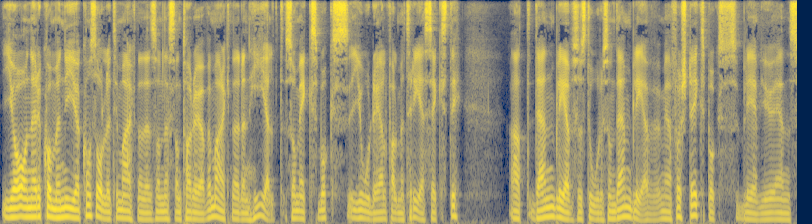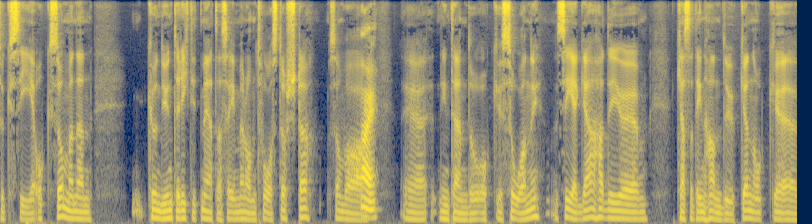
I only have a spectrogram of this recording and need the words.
Ja, och när det kommer nya konsoler till marknaden som nästan tar över marknaden helt, som Xbox gjorde i alla fall med 360, att den blev så stor som den blev. Men första Xbox blev ju en succé också, men den kunde ju inte riktigt mäta sig med de två största som var eh, Nintendo och Sony. Sega hade ju kastat in handduken och eh,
